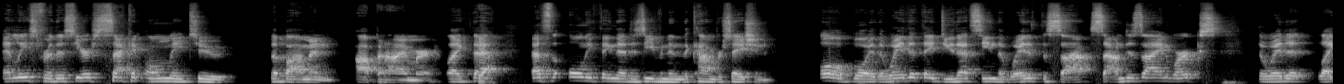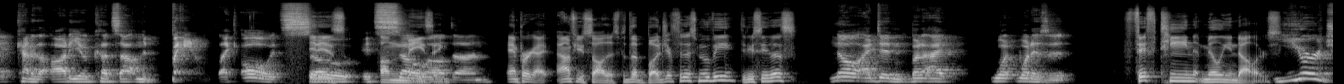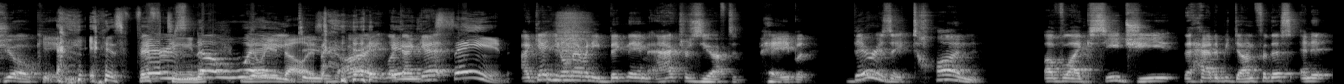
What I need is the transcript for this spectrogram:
at least for this year second only to the bomb in oppenheimer. Like that Yeah. that's the only thing that is even in the conversation. Oh boy the way that they do that scene the way that the so- sound design works the way that like kind of the audio cuts out and then bam! Like oh it's so It is it's so amazing. well done. And Perk, I, I don't know if you saw this but the budget for this movie did you see this? No i didn't but i what what is it 15 million dollars. You're joking. It is 15 no way million dollars. dude. All right like i get insane. I get you don't have any big name actors you have to pay, but there is a ton of like CG that had to be done for this, and it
